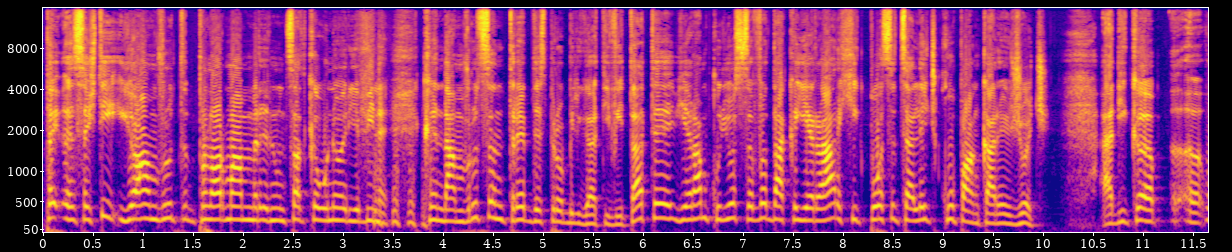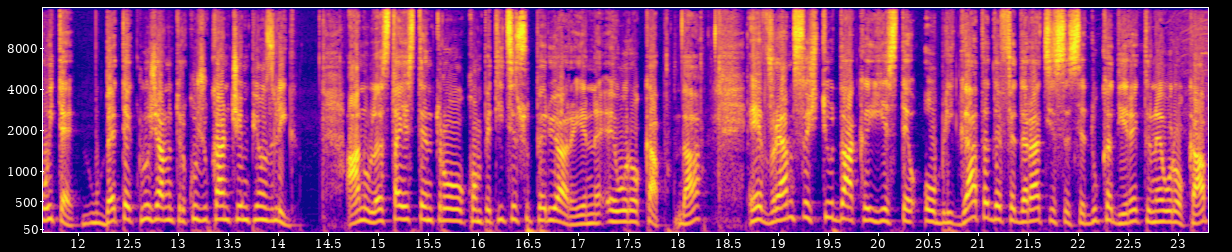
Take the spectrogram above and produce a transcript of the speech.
pe, să știi, eu am vrut, până la urmă am renunțat că uneori e bine. Când am vrut să întreb despre obligativitate, eram curios să văd dacă ierarhic poți să-ți alegi cupa în care joci. Adică, uh, uite, BT Cluj anul trecut juca în Champions League. Anul ăsta este într-o competiție superioară, e în Eurocup, da? E, vreau să știu dacă este obligată de federație să se ducă direct în Eurocup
